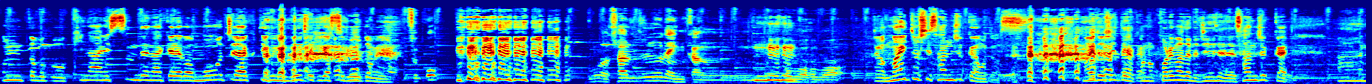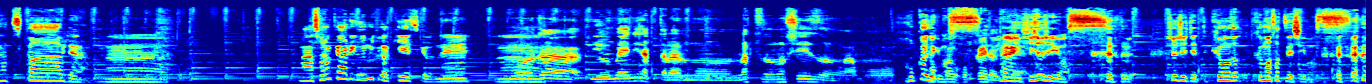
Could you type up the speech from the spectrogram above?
本当僕沖縄に住んでなければもうちょいアクティブに動いた気がすると思いながら。そこ？もう30年間、ほぼほぼ。だから毎年30回思ってます。毎年っていうか、この、これまでの人生で30回、あー、夏かー、みたいな。うん。まあ、その代わり海とか綺麗ですけどね。うん。もうじゃあ、有名になったら、もう、夏のシーズンはもう、北海道行きます。北海道行ってはい、非常時行きます。非常時行って、熊、熊撮影してきます。そうだ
